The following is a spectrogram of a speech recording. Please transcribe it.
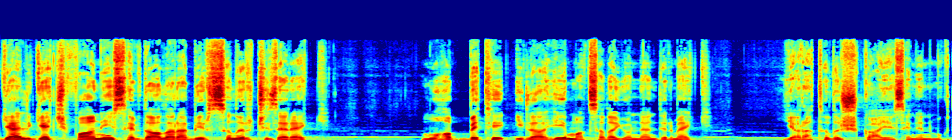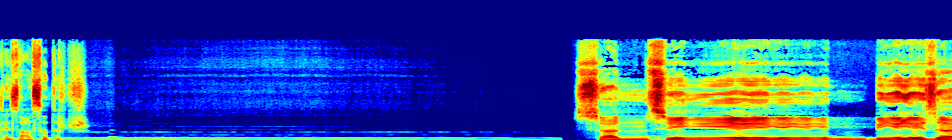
gel geç fani sevdalara bir sınır çizerek, muhabbeti ilahi maksada yönlendirmek, yaratılış gayesinin muktezasıdır. Sensin bize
